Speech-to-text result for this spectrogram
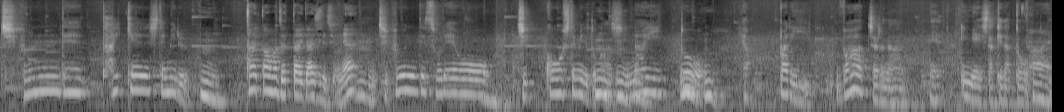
自分で体験してみる、うん体感は絶対大事ですよね、うん、自分でそれを実行してみるとかしないとやっぱりバーチャルな、ね、イメージだけだと、はい、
